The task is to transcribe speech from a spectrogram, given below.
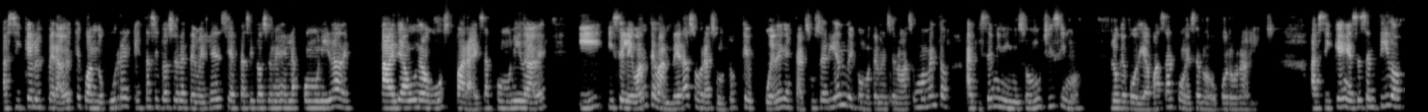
Así que lo esperado es que cuando ocurren estas situaciones de emergencia, estas situaciones en las comunidades, haya una voz para esas comunidades y, se levante bandera sobre asuntos que pueden estar sucediendo. Y como te mencionaba hace un momento, aquí se minimizó muchísimo lo que podía pasar con ese nuevo coronavirus. Así que en ese sentido,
